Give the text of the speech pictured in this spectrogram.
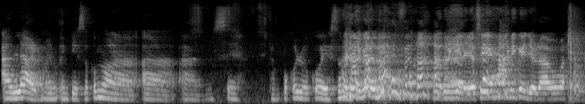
hablar, me, empiezo como a, a, no sé, está un poco loco eso. no, tranquila, yo soy hija que yo lo hago bastante.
